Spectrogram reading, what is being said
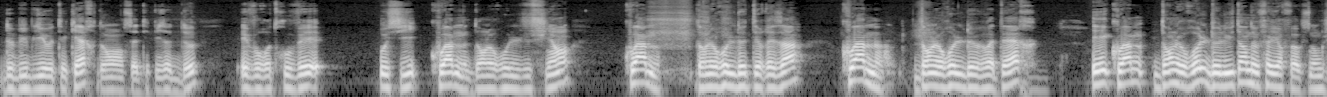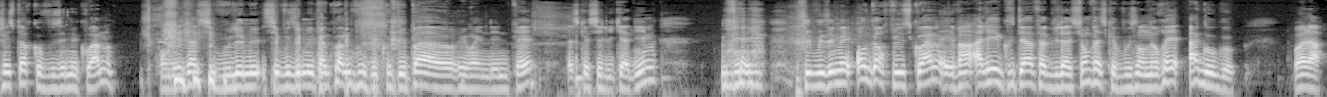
de bibliothécaire dans cet épisode 2, et vous retrouvez aussi Quam dans le rôle du chien, Quam dans le rôle de Teresa, Quam dans le rôle de Water, et Quam dans le rôle de lutin de Firefox. Donc j'espère que vous aimez Quam. Bon, déjà, si vous l'aimez, si vous aimez pas Quam, vous écoutez pas euh, Rewind and Play, parce que c'est lui qui anime. Mais si vous aimez encore plus Quam, eh ben allez écouter Affabulation parce que vous en aurez à gogo. Voilà.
